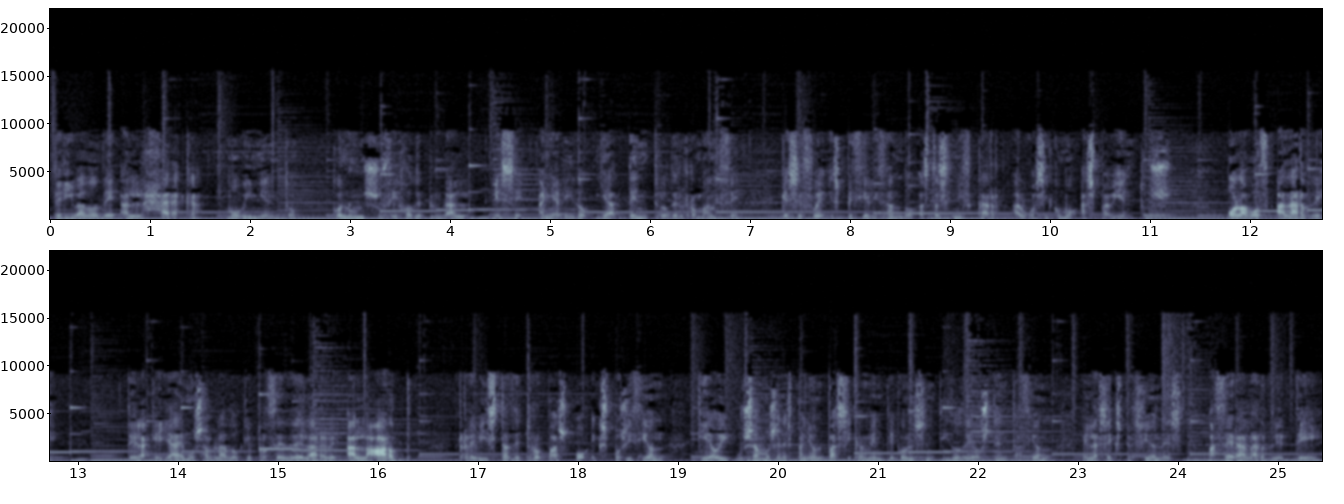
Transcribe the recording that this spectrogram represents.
derivado de al-haraka, movimiento, con un sufijo de plural, s, añadido ya dentro del romance que se fue especializando hasta significar algo así como aspavientos. O la voz alarde, de la que ya hemos hablado, que procede del árabe al-ard, revista de tropas o exposición, que hoy usamos en español básicamente con el sentido de ostentación en las expresiones hacer alarde de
